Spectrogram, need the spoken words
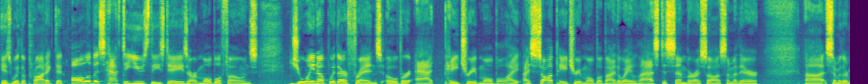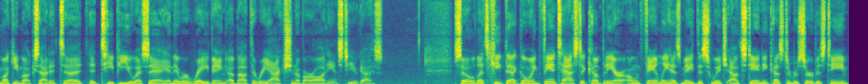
is with a product that all of us have to use these days our mobile phones. Join up with our friends over at Patriot Mobile. I, I saw Patriot Mobile, by the way, last December. I saw some of their uh, some of their mucky mucks out at, uh, at TPUSA, and they were raving about the reaction of our audience to you guys. So let's keep that going. Fantastic company. Our own family has made the switch. Outstanding customer service team.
